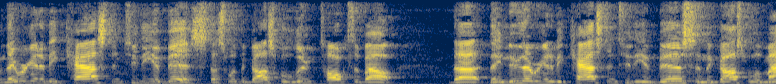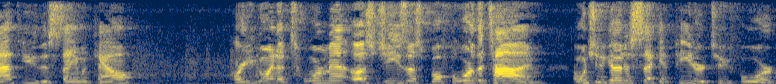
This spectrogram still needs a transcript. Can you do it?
when they were going to be cast into the abyss. That's what the Gospel of Luke talks about. That they knew they were going to be cast into the abyss. In the Gospel of Matthew, the same account. Are you going to torment us, Jesus, before the time? I want you to go to 2 Peter 2 4.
